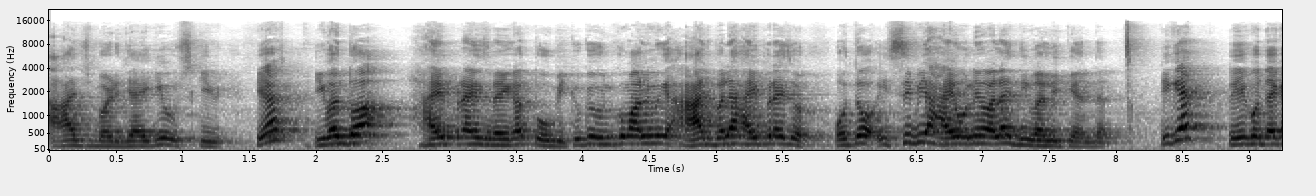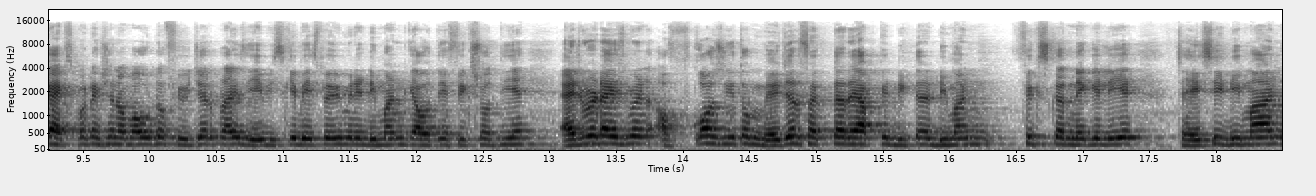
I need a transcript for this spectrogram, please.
आज बढ़ जाएगी उसकी। Yes even though high price रहेगा तो भी। क्योंकि उनको मालूम है कि आज भले हाई प्राइस हो, वो तो इससे भी हाई होने वाला है दिवाली के अंदर। ठीक है? तो ये हो जाएगा एक्सपेक्टेशन अबाउट फ्यूचर प्राइस ये इसके बेस पे भी मेरी डिमांड क्या होती है? फिक्स होती है. एडवर्टाइजमेंट ऑफकोर्स ये तो मेजर फैक्टर है आपके डिमांड फिक्स करने के लिए. जैसी डिमांड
